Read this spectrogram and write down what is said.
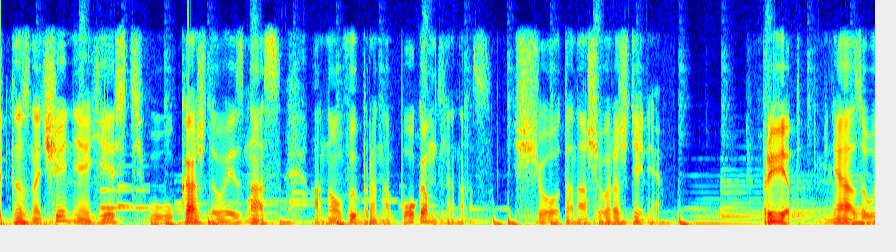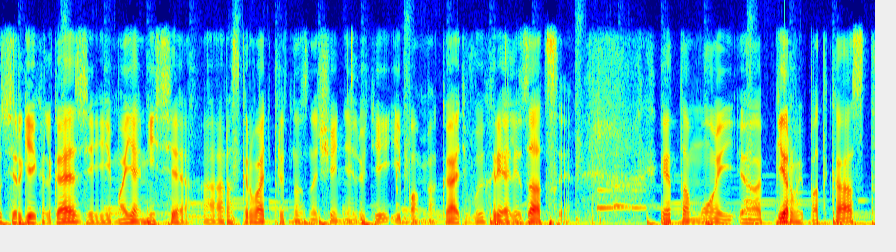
Предназначение есть у каждого из нас. Оно выбрано Богом для нас еще до нашего рождения. Привет, меня зовут Сергей Кальгази, и моя миссия а, раскрывать предназначение людей и помогать в их реализации. Это мой а, первый подкаст.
